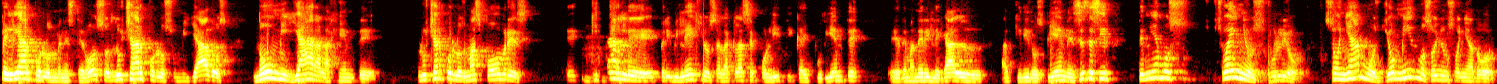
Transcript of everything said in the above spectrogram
pelear por los menesterosos, luchar por los humillados, no humillar a la gente, luchar por los más pobres, eh, quitarle privilegios a la clase política y pudiente eh, de manera ilegal adquiridos bienes. Es decir, teníamos sueños, Julio, soñamos, yo mismo soy un soñador.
